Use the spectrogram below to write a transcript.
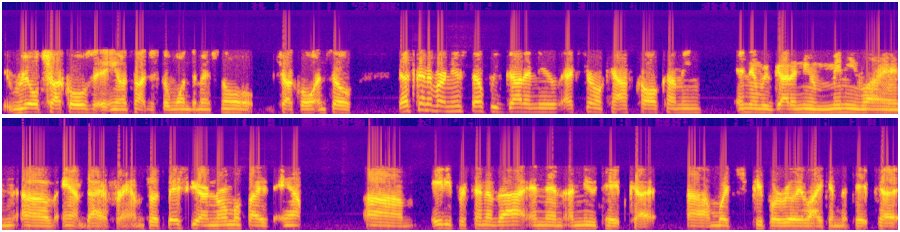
real chuckles. You know, it's not just a one-dimensional chuckle. And so that's kind of our new stuff. We've got a new external calf call coming and then we've got a new mini line of amp diaphragm. So it's basically our normal sized amp, um, 80% of that, and then a new tape cut, um, which people are really liking the tape cut.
